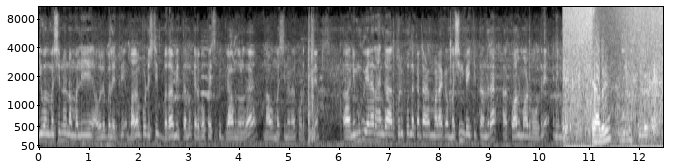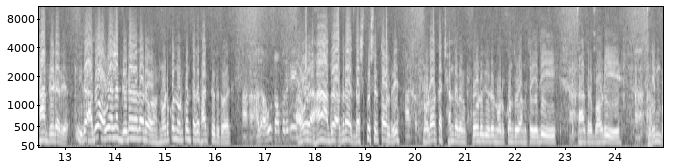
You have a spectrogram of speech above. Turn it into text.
ಈ ಒಂದು ಮಷಿನ್ ನಮ್ಮಲ್ಲಿ ಅವೈಲೇಬಲ್ ಐತ್ರಿ. ಬಾಗಲಕೋಟೆ ಡಿಸ್ಟಿಕ್ ಬದಾಮಿ ತಾಲೂಕು ಕೆರಗೋಪ ಎಸ್ ಪಿ ಗ್ರಾಮದೊಳಗೆ ನಾವು ಮಷಿನನ್ನು ಕೊಡ್ತೀವಿ. ನಿಮಗೂ ಏನಾರು ಹಂಗೆ ಕುರಿ ಕೂದಲ ಕಟ್ ಮಾಡಕ್ಕೆ ಮಷಿನ್ ಬೇಕಿತ್ತಂದ್ರೆ ಕಾಲ್ ಮಾಡ್ಬೋದ್ರಿ. ನಿಮಗೆ ಹಾ ಹಾಂ ಬ್ರೀಡರ್ ಇದು ಅದು ಅವು ಎಲ್ಲ ಬ್ರೀಡರ್ ಅದಾರ ನೋಡ್ಕೊಂಡು ನೋಡ್ಕೊಂಡು ತೆಗೆದು ಹಾಕ್ತೀವಿ ರೀ ಒಳಗೆ ಅದು ಅವು ಅದು ಔಟ್ ರೀ ಅವು ಹಾಂ ಅದು ಅದ್ರ ದಸ್ಪುಸ್ ಇರ್ತಾವಲ್ರಿ. ನೋಡೋಕ ಸರ್. ನೋಡೋಕೆ ಚಂದ ಅದ ಕೋಡು ಗೀಡು ನೋಡ್ಕೊಂಡು ಅಂತ ಎದಿ ನಂತರ ಬಾಡಿ ಹಿಂಬ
